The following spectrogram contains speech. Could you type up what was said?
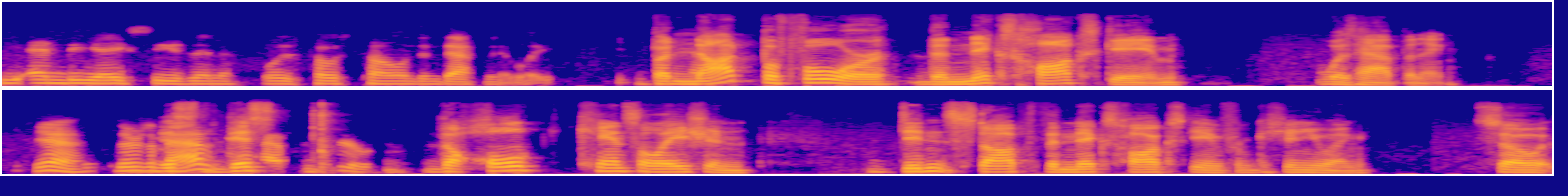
the NBA season was postponed indefinitely. But not before the Knicks Hawks game was happening. Yeah, there's a This- Mavs this-. The whole cancellation didn't stop the Knicks Hawks game from continuing. So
